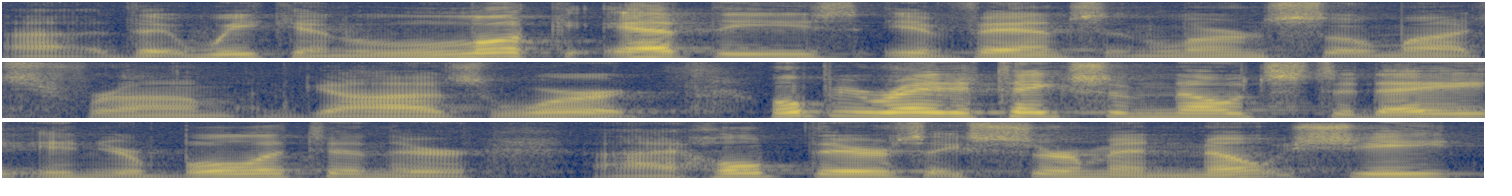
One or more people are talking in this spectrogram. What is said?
uh, that we can look at these events and learn so much from God's Word. Hope you're ready to take some notes today in your bulletin. There, I hope there's a sermon note sheet.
